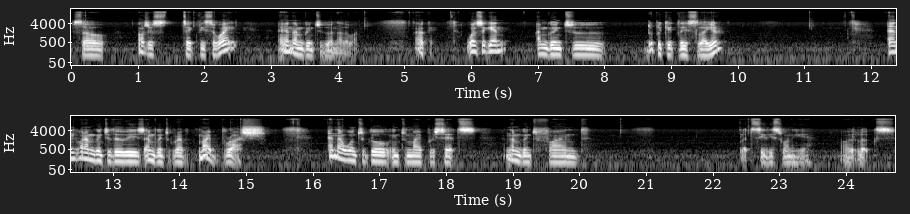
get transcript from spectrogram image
So I'll just take this away and I'm going to do another one. Okay once again I'm going to duplicate this layer. And what I'm going to do is I'm going to grab my brush and I want to go into my presets and I'm going to find let's see this one here how it looks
